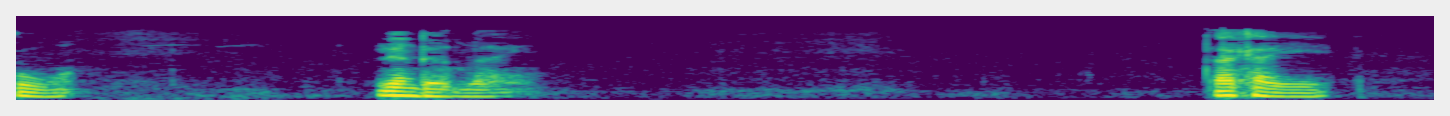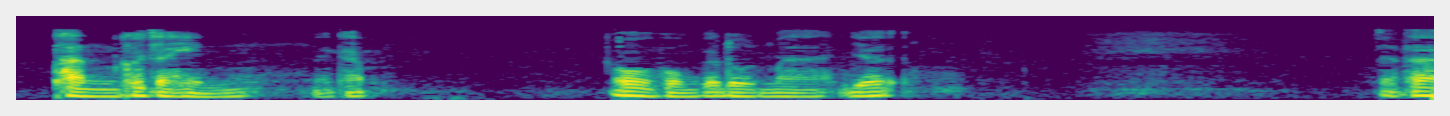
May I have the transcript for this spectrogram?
กู เรื่องเดิมเลย ถ้าใครทันก็จะเห็นนะครับ โอ้ ผมก็โดนมาเยอะ แต่ถ้า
